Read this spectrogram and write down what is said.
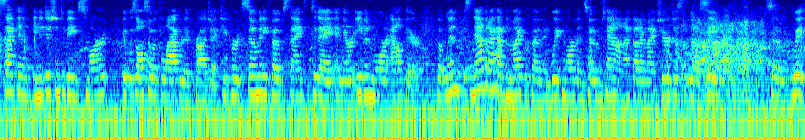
Second, in addition to being smart, it was also a collaborative project. You've heard so many folks thank today, and there are even more out there. But when now that I have the microphone in Wick Moorman's hometown, I thought I might share just a little secret. So, Wick,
